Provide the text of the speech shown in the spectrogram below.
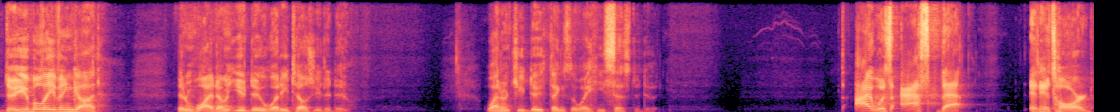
Do you believe in God? Then why don't you do what He tells you to do? Why don't you do things the way He says to do it? I was asked that, and it's hard.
